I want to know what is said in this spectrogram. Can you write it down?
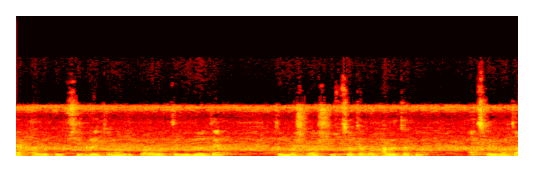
দেখা হবে খুব শীঘ্রই তোমাদের পরবর্তী ভিডিওতে তোমরা সবাই সুস্থ থাকো, ভালো থাকো, আজকের মতো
